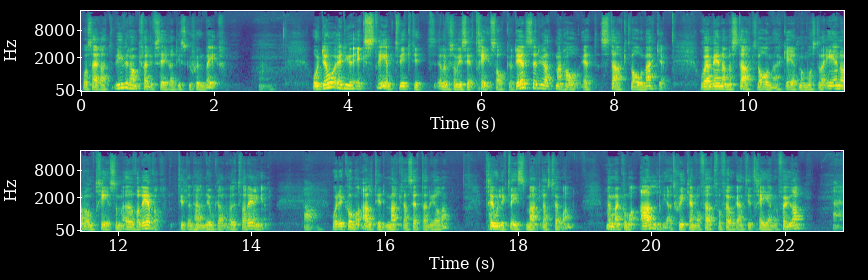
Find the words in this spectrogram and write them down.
Och säger att vi vill ha en kvalificerad diskussion med er. Och då är det ju extremt viktigt, eller som vi ser, tre saker. Dels är det ju att man har ett starkt varumärke. Och vad jag menar med starkt varumärke är att man måste vara en av de tre som överlever till den här noggranna utvärderingen. Ja. Och det kommer alltid marknadssättaren att göra. Troligtvis marknadstvåan. Men man kommer aldrig att skicka en offertförfrågan till trean och fyran. Nej.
